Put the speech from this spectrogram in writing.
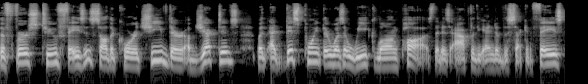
The first two phases saw the Corps achieve their objectives, but at this point there was a week long pause, that is, after the end of the second phase,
